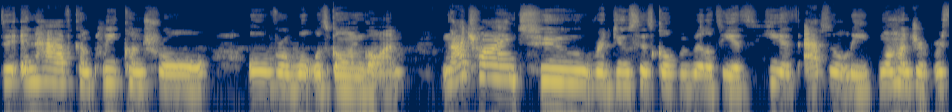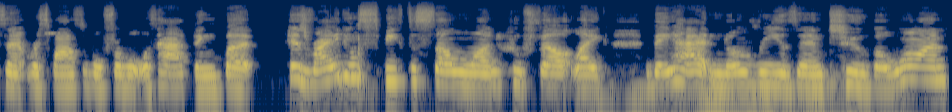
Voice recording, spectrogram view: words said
didn't have complete control over what was going on not trying to reduce his culpability as he is absolutely 100% responsible for what was happening but his writings speak to someone who felt like they had no reason to go on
